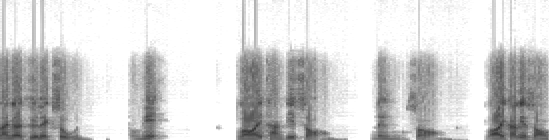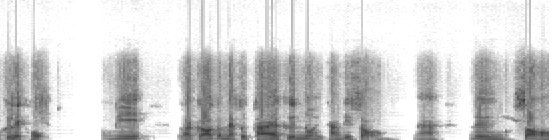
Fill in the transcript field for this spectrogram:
นั่นก็คือเลขศูนย์ตรงนี้ร้อยครั้งที่สองหนึ่งสองร้อยครั้งที่สองคือเลขหกตรงนี้แล้วก็ตำแหน่งสุดท้ายก็คือหน่วยครั้งที่สองนะหนึ่งสอง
